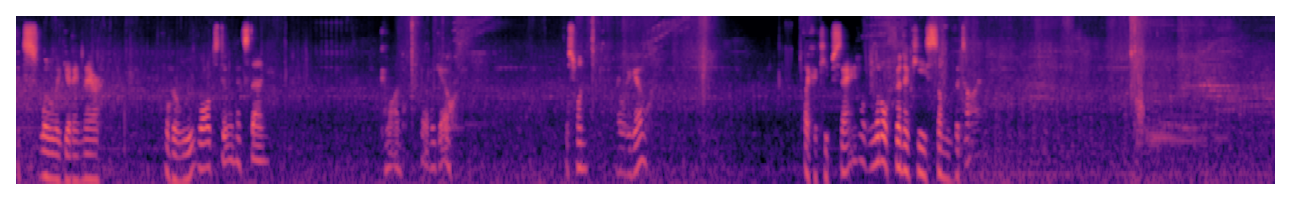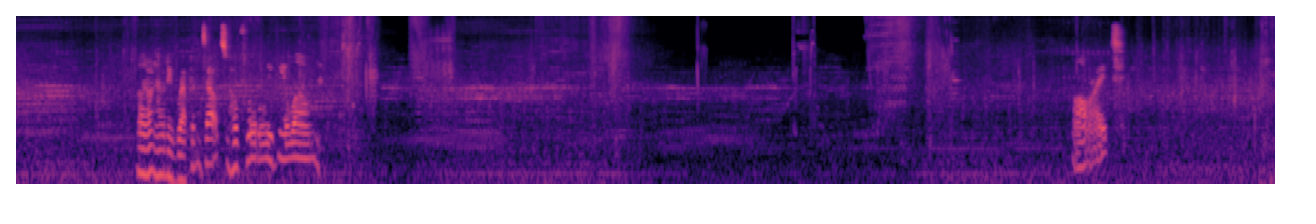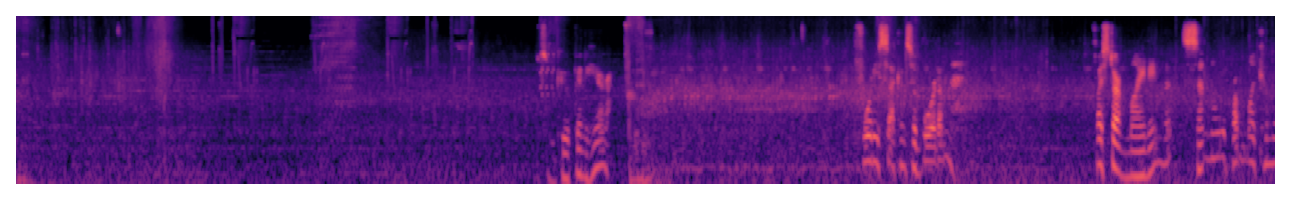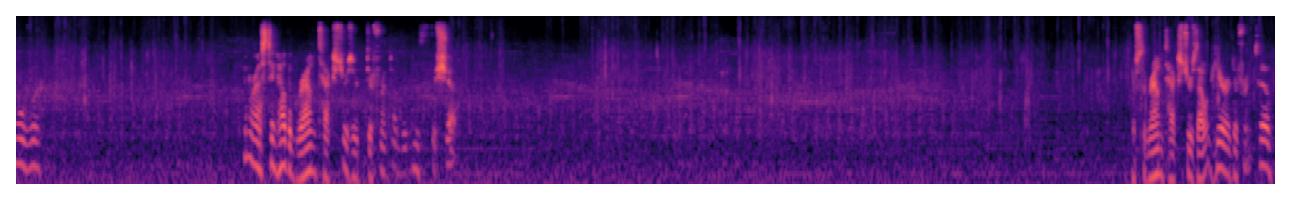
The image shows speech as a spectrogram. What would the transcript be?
It's slowly getting there. We'll go root while it's doing its thing. Come on, there we go. This one, there we go. Like I keep saying, a little finicky some of the time. Well, I don't have any weapons out, so hopefully it'll leave me alone. Goop in here. 40 seconds of boredom. If I start mining, that sentinel will probably come over. Interesting how the ground textures are different underneath the ship. Of course, the ground textures out here are different too.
